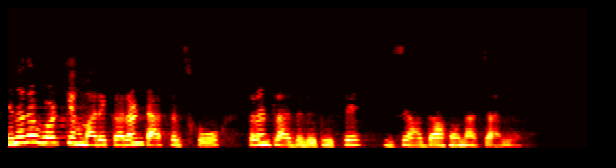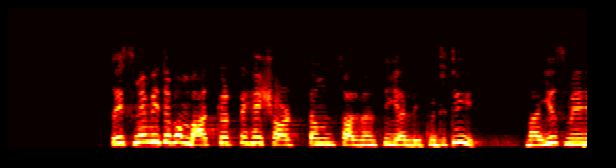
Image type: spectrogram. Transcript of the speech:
in other word کے ہمارے کرنٹ ایسٹ کو کرنٹ لائبلٹی سے زیادہ ہونا چاہیے۔ تو اس میں بھی جب ہم بات کرتے ہیں شارٹ ٹرم سالوینسی یا لکوڈیٹی مایوس میں،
